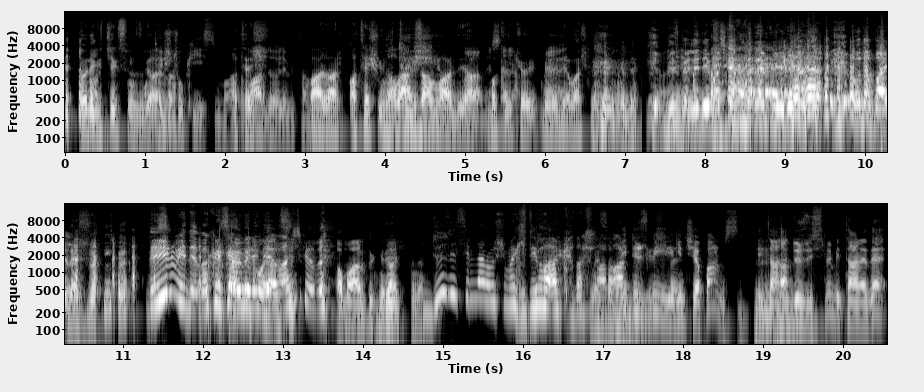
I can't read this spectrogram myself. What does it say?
Öyle gideceksiniz galiba. Ateş çok iyi isim bu arada. Ateş. Vardı öyle bir tanım. Var var. Ateş Ünal Ateş Erzan ya. vardı ya. Aa, mesela. Bakırköy Belediye Evet. Başkanı değil miydi? Biz belediye başkanından hep yürüyoruz. o da paylaşsın. Değil miydi Sen Bakırköy Belediye koyarsın. Başkanı? Ama artık Miray. değil. ne? Düz isimler hoşuma gidiyor arkadaşlar. Mesela? artık Bir düz bir işte. ilginç yapar mısın? Bir Hmm. tane Ha. düz ismi, bir tane de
